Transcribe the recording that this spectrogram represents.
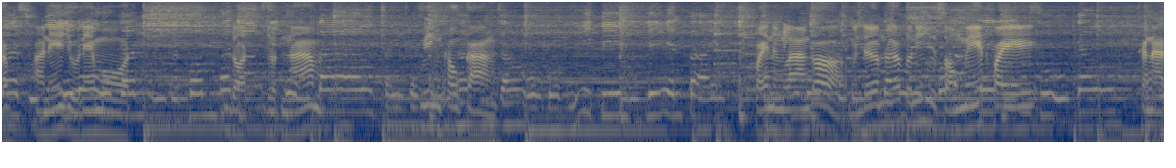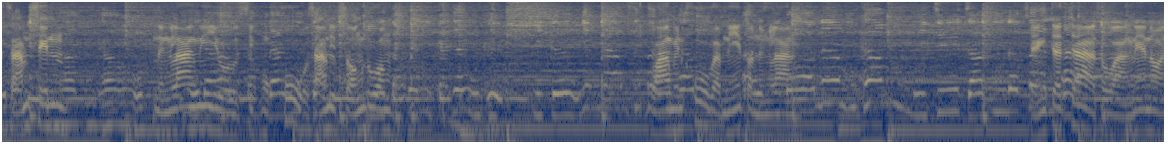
ครับ อันนี้อยู่ในโหมด ดอทหยดน้ำวิ่งเข้ากลาง ไฟหนึ่งรางก็เหมือนเดิมนะครับ ตัวนี้อยู่ 2 เมตรไฟขนาด 3 เซนหนึ่งรางมีอยู่ 16 คู่ 32 ดวง วางเป็นคู่แบบนี้ต่อหนึ่งราง แสงจ้าจ้าสว่างแน่นอน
